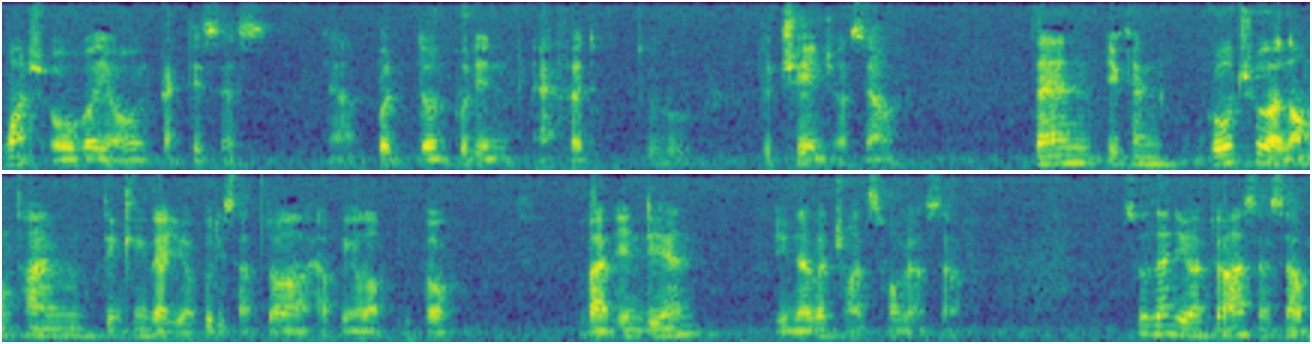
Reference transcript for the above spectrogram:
watch over your own practices, yeah, put, don't put in effort to to change yourself, then you can go through a long time thinking that you're bodhisattva, helping a lot of people, but in the end, you never transform yourself. So then you have to ask yourself,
